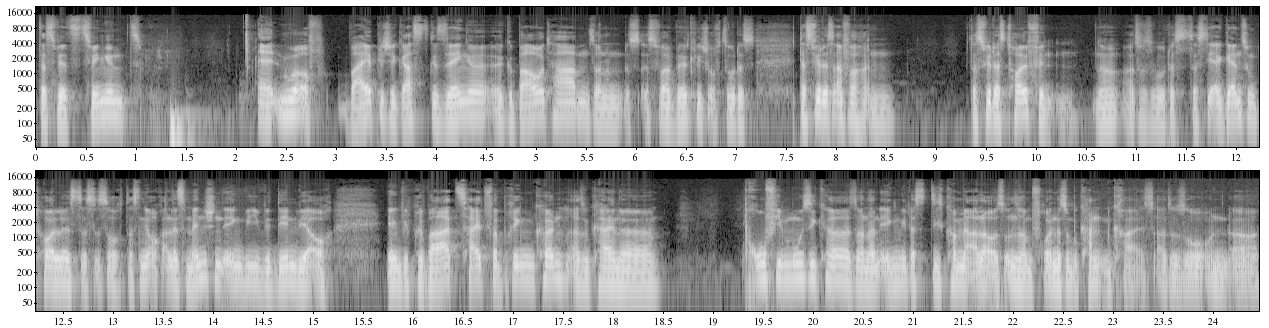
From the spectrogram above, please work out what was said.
dass wir jetzt zwingend äh, nur auf weibliche Gastgesänge äh, gebaut haben, sondern es, es war wirklich oft so, dass, dass wir das einfach ein, dass wir das toll finden. Ne? Also so, dass, dass die Ergänzung toll ist. Das ist auch, das sind ja auch alles Menschen irgendwie, mit denen wir auch irgendwie privat Zeit verbringen können. Also keine Profimusiker, sondern irgendwie, das, die kommen ja alle aus unserem Freundes- und Bekanntenkreis. Also so und äh,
